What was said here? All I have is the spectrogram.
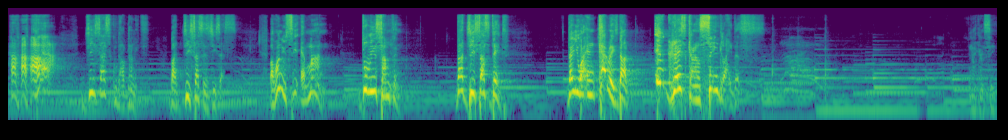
Ha ha ha! Jesus could have done it, but Jesus is Jesus. But when you see a man doing something that Jesus did, then you are encouraged that if grace can sing like this, then I can sing.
